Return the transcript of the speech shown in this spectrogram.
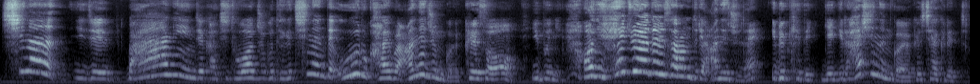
친한 이제 많이 이제 같이 도와주고 되게 친한데 의외로 가입을 안 해준 거예요. 그래서 이분이 아니 해줘야 될 사람들이 안 해주네 이렇게 되- 얘기를 하시는 거예요. 그래서 제가 그랬죠.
